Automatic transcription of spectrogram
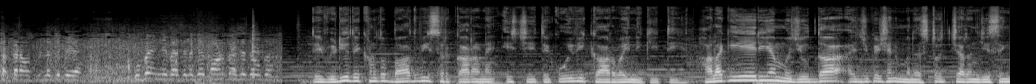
ਟੱਕਰ ਹਸਪੀਟਲ 'ਚ ਪਿਆ। ਉਹ ਇੰਨੇ ਪੈਸੇ ਲੱਗੇ, ਕੌਣ ਪੈਸੇ ਦੇਊਗਾ? ਤੇ ਵੀਡੀਓ ਦੇਖਣ ਤੋਂ ਬਾਅਦ ਵੀ ਸਰਕਾਰਾਂ ਨੇ ਇਸ ਚੀਜ਼ ਤੇ ਕੋਈ ਵੀ ਕਾਰਵਾਈ ਨਹੀਂ ਕੀਤੀ। ਹਾਲਾਂਕਿ ਇਹ ਏਰੀਆ ਮੌਜੂਦਾ ਐਜੂਕੇਸ਼ਨ ਮਿਨਿਸਟਰ ਚਰਨਜੀਤ ਸਿੰਘ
